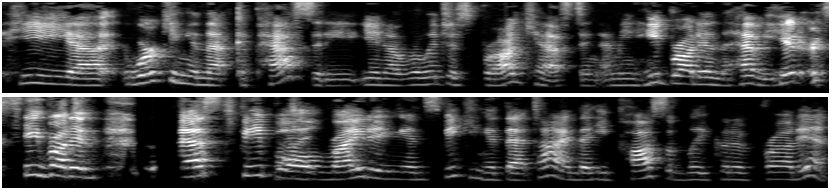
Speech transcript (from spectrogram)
he uh, working in that capacity, you know, religious broadcasting. I mean, he brought in the heavy hitters. He brought in the best people right. writing and speaking at that time that he possibly could have brought in.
